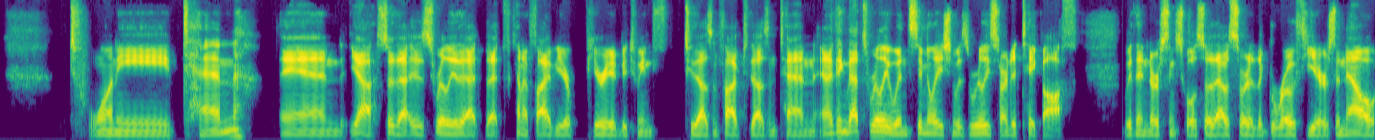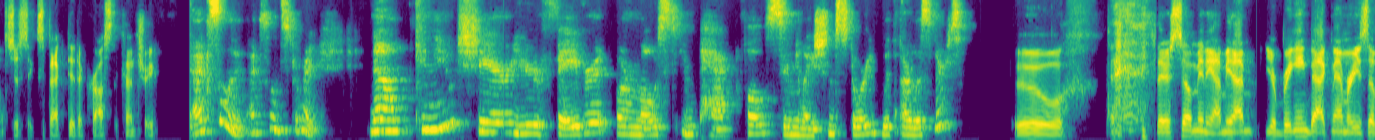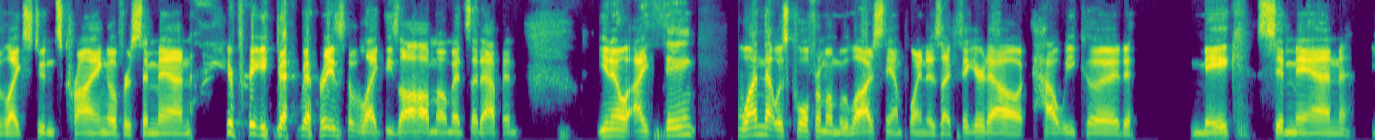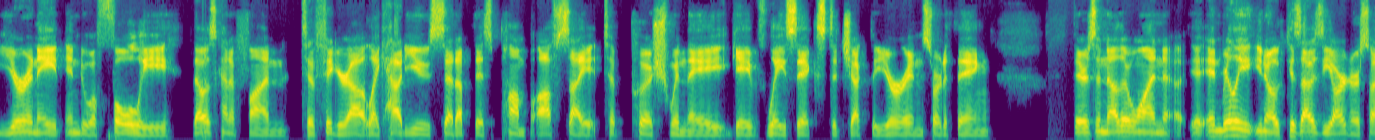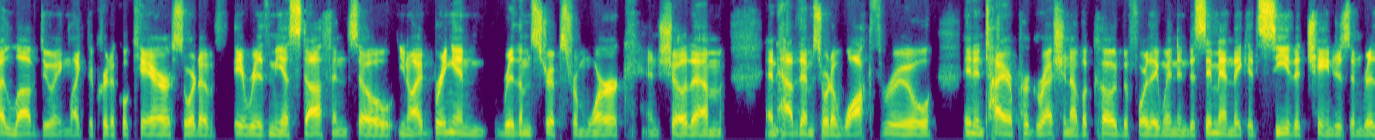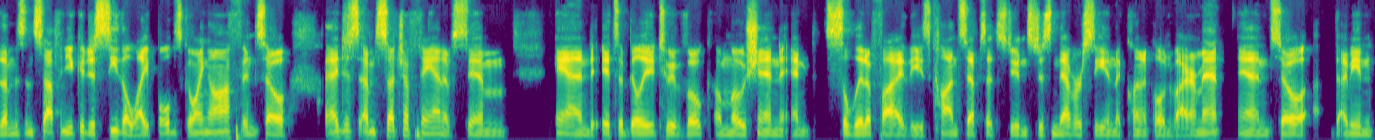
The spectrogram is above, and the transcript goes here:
2010 and yeah so that is really that that kind of five year period between 2005 2010 and i think that's really when simulation was really starting to take off within nursing school so that was sort of the growth years and now it's just expected across the country excellent excellent story now can you share your favorite or most impactful simulation story with our listeners ooh there's so many. I mean, I'm you're bringing back memories of like students crying over SimMan. you're bringing back memories of like these aha moments that happened. You know, I think one that was cool from a moulage standpoint is I figured out how we could make SimMan urinate into a Foley. That was kind of fun to figure out like how do you set up this pump offsite to push when they gave Lasix to check the urine sort of thing. There's another one, uh, and really, you know, because I was the art so I love doing like the critical care sort of arrhythmia stuff. And so, you know, I'd bring in rhythm strips from work and show them and have them sort of walk through an entire progression of a code before they went into SimMan. They could see the changes in rhythms and stuff, and you could just see the light bulbs going off. And so, I just, I'm such a fan of Sim and its ability to evoke emotion and solidify these concepts that students just never see in the clinical environment. And so, I mean,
